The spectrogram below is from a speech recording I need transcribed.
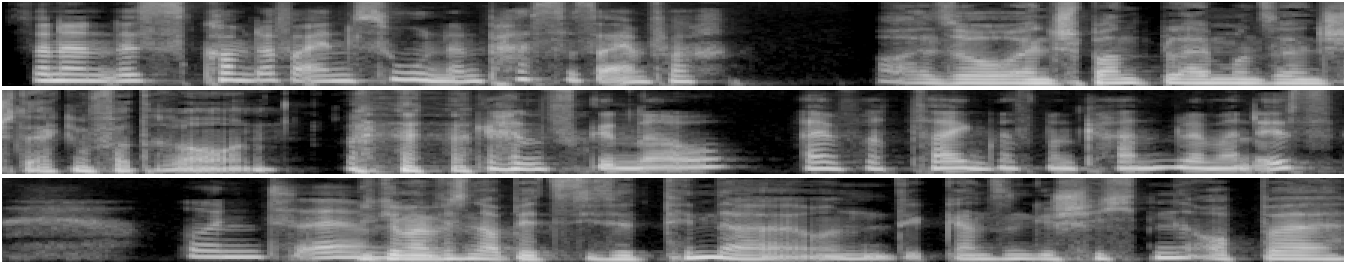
sondern es kommt auf einen zu und dann passt es einfach. Also entspannt bleiben und seinen Stärken vertrauen. Ganz genau. Einfach zeigen, was man kann, wenn man ist. Und ähm, Ich kann mal wissen, ob jetzt diese Tinder und die ganzen Geschichten, ob äh,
